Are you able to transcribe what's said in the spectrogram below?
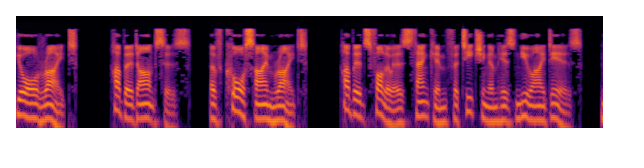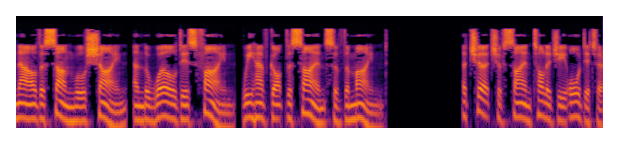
"'You're right'." Hubbard answers, "'Of course I'm right'." Hubbard's followers thank him for teaching them his new ideas. Now the sun will shine, and the world is fine, we have got the science of the mind. A Church of Scientology auditor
